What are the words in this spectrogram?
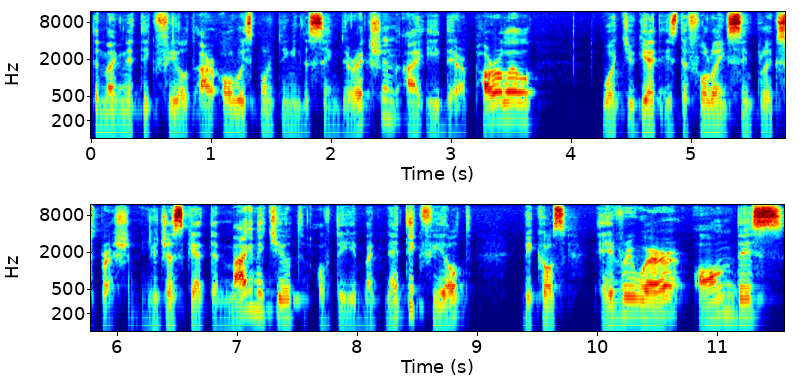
the magnetic field are always pointing in the same direction, i.e. they are parallel, what you get is the following simple expression. You just get the magnitude of the magnetic field because everywhere on this,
